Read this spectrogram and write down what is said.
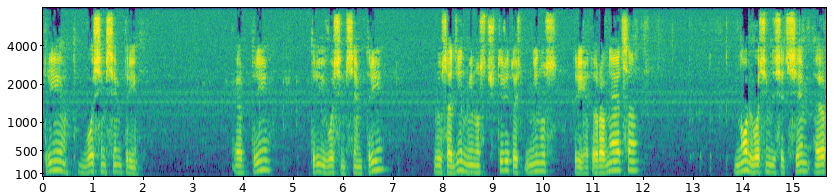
3, 8, 7, 3. R3, 3, 8, 7, 3 плюс 1 минус 4, то есть минус 3. Это равняется 0,87 R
